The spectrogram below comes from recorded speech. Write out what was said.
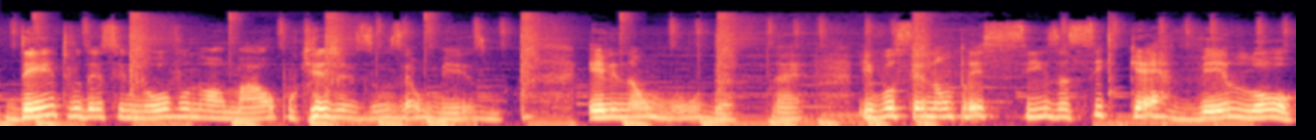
dentro desse novo normal, porque Jesus é o mesmo. Ele não muda, né? E você não precisa sequer vê-lo.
